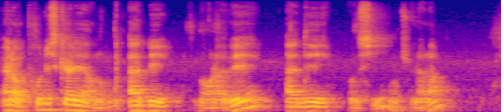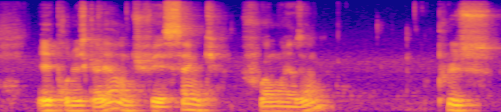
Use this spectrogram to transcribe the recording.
Alors, produit scalaire, donc AB, on l'avait, AD aussi, donc tu l'as là, et produit scalaire, donc tu fais 5 fois moins 1, plus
